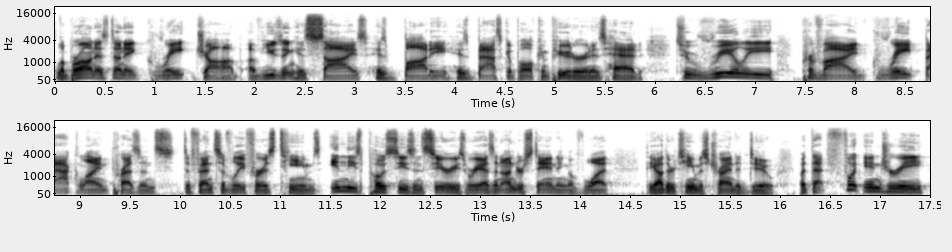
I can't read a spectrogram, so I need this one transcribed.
LeBron has done a great job of using his size, his body, his basketball computer in his head to really provide great backline presence defensively for his teams in these postseason series where he has an understanding of what the other team is trying to do. But that foot injury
